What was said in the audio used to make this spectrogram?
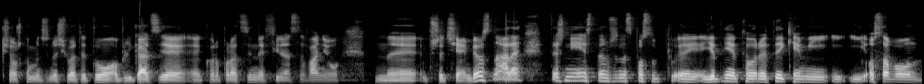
Książka będzie nosiła tytuł Obligacje korporacyjne w finansowaniu mm, przedsiębiorstw, no ale też nie jestem w żaden sposób e, jedynie teoretykiem i, i, i osobą,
